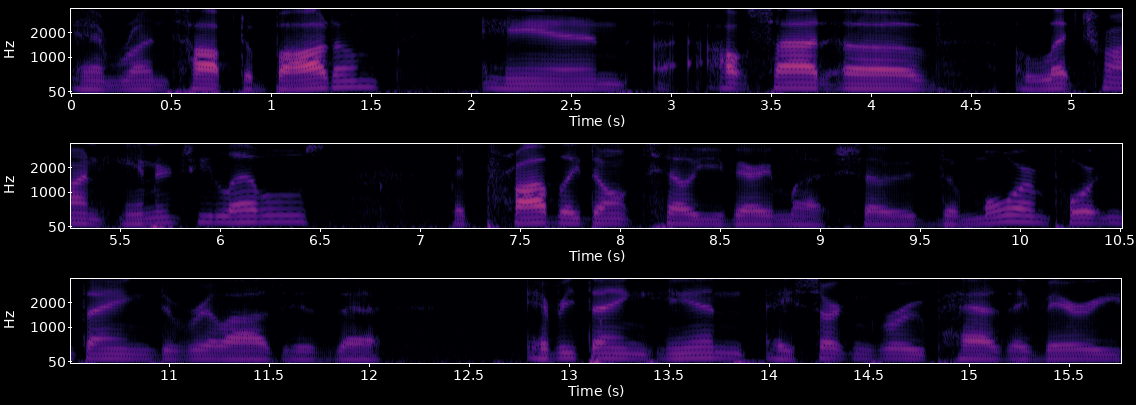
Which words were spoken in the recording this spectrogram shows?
and run top to bottom. And uh, outside of electron energy levels, they probably don't tell you very much. So the more important thing to realize is that everything in a certain group has a very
